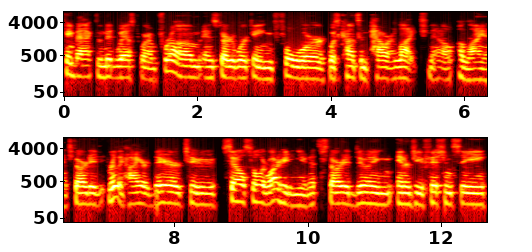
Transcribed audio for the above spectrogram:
came back to the Midwest where I'm from and started working for Wisconsin Power and Light, now Alliant. Started really hired there to sell solar water heating units, started doing energy efficiency,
